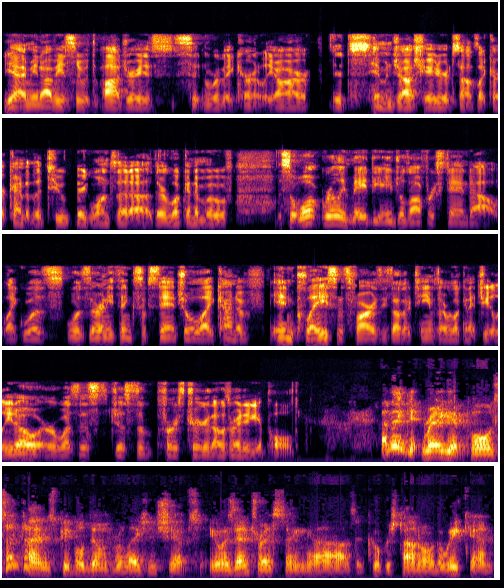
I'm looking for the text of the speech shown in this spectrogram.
Yeah, I mean, obviously with the Padres sitting where they currently are, it's him and Josh Hader. It sounds like are kind of the two big ones that uh, they're looking to move. So, what really made the Angels offer stand out? Like, was was there anything substantial, like kind of in place as far as these other teams that were looking at Giolito, or was this just the first trigger that was ready to get pulled? I think it may get pulled. Sometimes people deal with relationships. It was interesting. Uh, I was in Cooperstown over the weekend.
